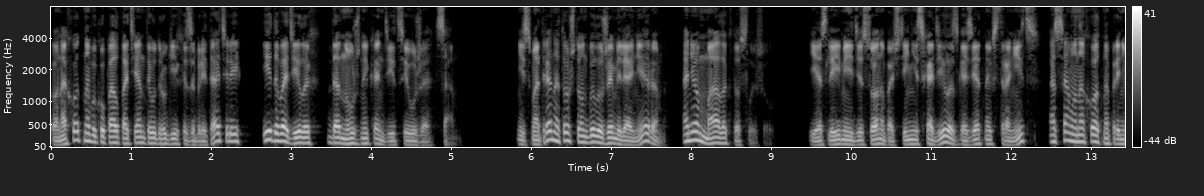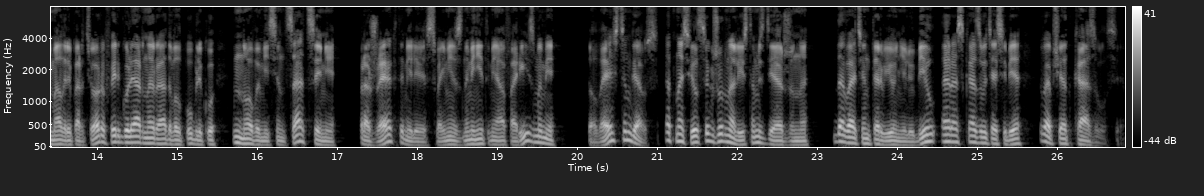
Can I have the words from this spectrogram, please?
Он охотно выкупал патенты у других изобретателей и доводил их до нужной кондиции уже сам. Несмотря на то, что он был уже миллионером, о нем мало кто слышал. Если имя Эдисона почти не сходило с газетных страниц, а сам он охотно принимал репортеров и регулярно радовал публику новыми сенсациями, прожектами или своими знаменитыми афоризмами, то Вестингаус относился к журналистам сдержанно, давать интервью не любил, а рассказывать о себе вообще отказывался.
